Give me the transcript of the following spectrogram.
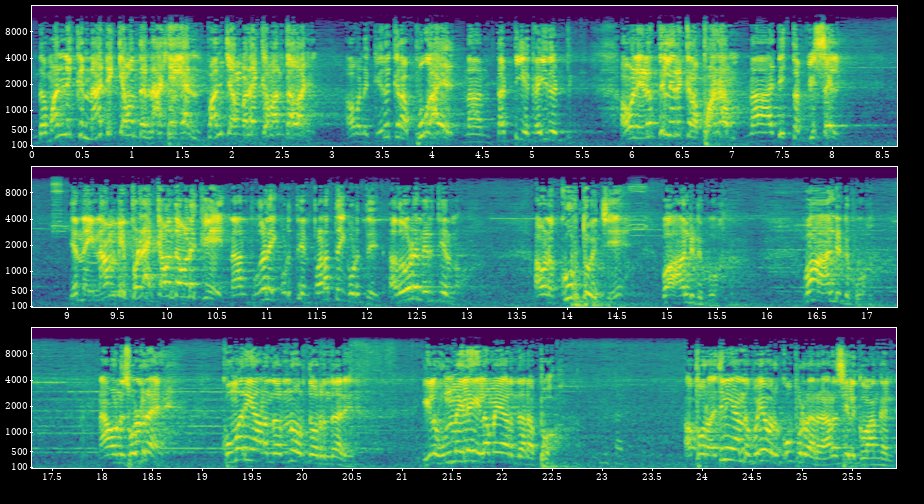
இந்த மண்ணுக்கு நடிக்க வந்த நடிகன் பஞ்சம் படைக்க வந்தவன். அவனுக்கு இருக்கிற புகழ் நான் தட்டிய கைதட்டு. அவன் இடத்தில் இருக்கிற பணம் நான் அடித்த விசில். என்னை நம்பி பிழைக்க வந்தவனுக்கு நான் புகழை கொடுத்தேன் பணத்தை கொடுத்தேன். அதோட நிறுத்திடணும். அவனை கூப்பிட்டு வச்சு வா ஆண்டுட்டு போ. வா ஆண்டுட்டு போ. நான் ஒன்னு சொல்றேன். குமரி ஆனந்தம்னு ஒருத்தர் இருந்தாரு. இல்ல உண்மையிலே இளமையா இருந்தார் அப்போ. அப்போ ரஜினிகாந்த் போய் அவர் கூப்பிடுறாரு அரசியலுக்கு வாங்கன்னு.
